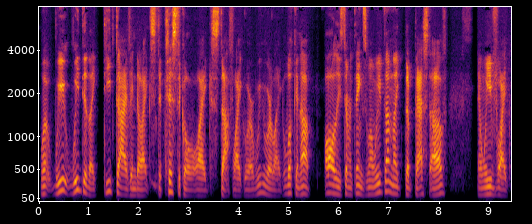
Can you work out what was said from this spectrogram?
what we we did like deep dive into like statistical like stuff, like where we were like looking up all these different things. When we've done like the best of, and we've like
